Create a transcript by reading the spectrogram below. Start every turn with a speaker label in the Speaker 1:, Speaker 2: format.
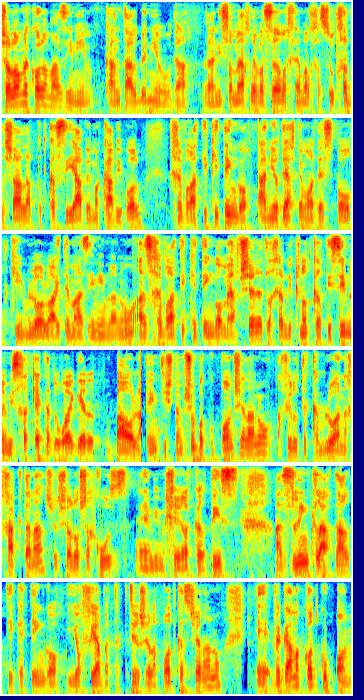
Speaker 1: שלום לכל המאזינים, כאן טל בן יהודה, ואני שמח לבשר לכם על חסות חדשה לפודקסייה במכבי בול, חברת טיקטינגו. אני יודע שאתם אוהדי ספורט, כי אם לא, לא הייתם מאזינים לנו, אז חברת טיקטינגו מאפשרת לכם לקנות כרטיסים למשחקי כדורגל בעולם. ואם תשתמשו בקופון שלנו, אפילו תקבלו הנחה קטנה של 3% אה, ממחיר הכרטיס. אז לינק לאתר טיקטינגו יופיע בתקציר של הפודקאסט שלנו, אה, וגם הקוד קופון,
